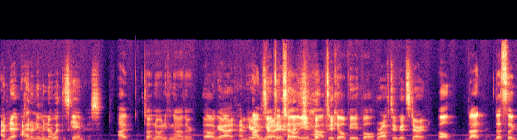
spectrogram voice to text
I've ne- I don't even know what this game is. I don't know anything either. Oh god, I'm here. I'm to here to tell tell you how to kill people. We're off to a good start. Oh, that that's the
